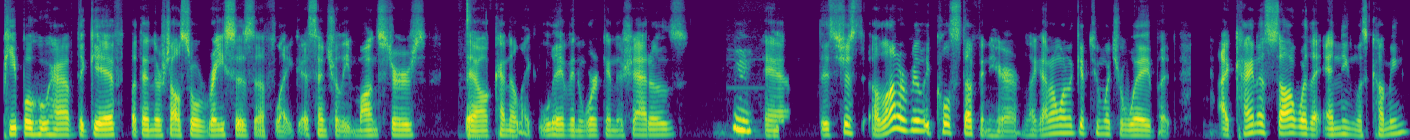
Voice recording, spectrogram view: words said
people who have the gift, but then there's also races of like essentially monsters. They all kind of like live and work in the shadows, Hmm. and there's just a lot of really cool stuff in here. Like I don't want to give too much away, but I kind of saw where the ending was coming,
